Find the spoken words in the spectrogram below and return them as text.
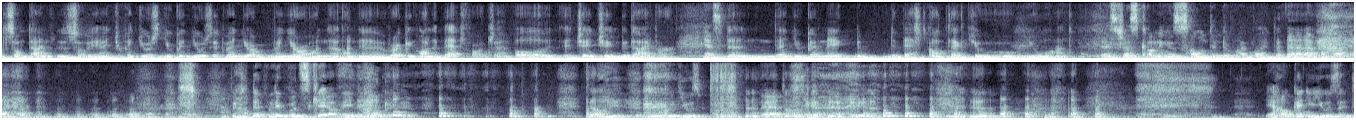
sometimes so yeah you can use you can use it when you're when you're on, on uh, working on a bed for example uh, changing the diaper. Yes. Then then you can make the, the best contact you you want. There's just coming a sound into my mind. Which definitely would scare me. Okay. Tell me. You could use that. Okay. yeah. yeah. How can you use it?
